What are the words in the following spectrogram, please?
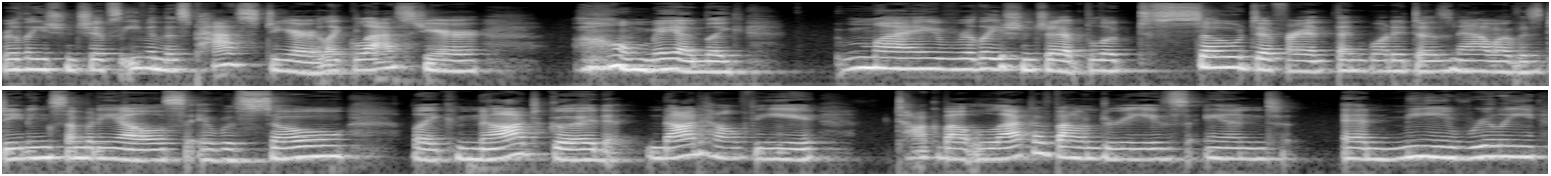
relationships even this past year like last year oh man like my relationship looked so different than what it does now. I was dating somebody else. It was so like not good, not healthy talk about lack of boundaries and and me really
